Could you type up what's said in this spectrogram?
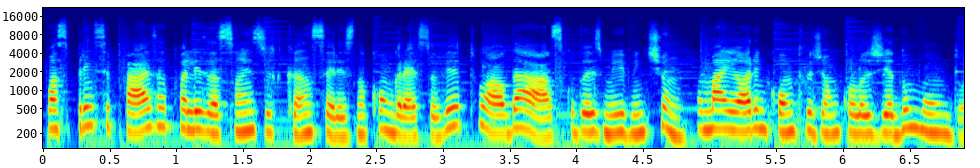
com as principais atualizações de cânceres no Congresso Virtual da ASCO 2021, o maior encontro de oncologia do mundo.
